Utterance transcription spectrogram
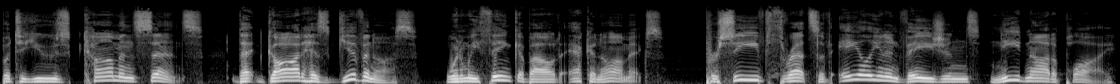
but to use common sense that God has given us when we think about economics. Perceived threats of alien invasions need not apply.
